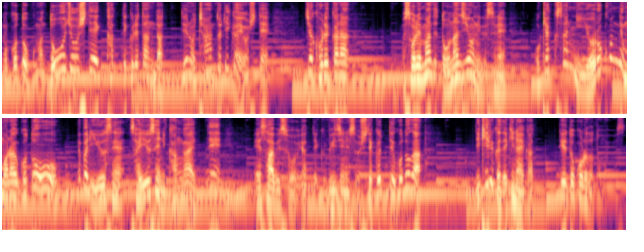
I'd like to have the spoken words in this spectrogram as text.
のことを、まあ、同情して買ってくれたんだっていうのをちゃんと理解をしてじゃあこれからそれまでと同じようにですねお客さんに喜んでもらうことをやっぱり優先最優先に考えてサービスをやっていくビジネスをしていくっていうことができるかできないかっていうところだと思います。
